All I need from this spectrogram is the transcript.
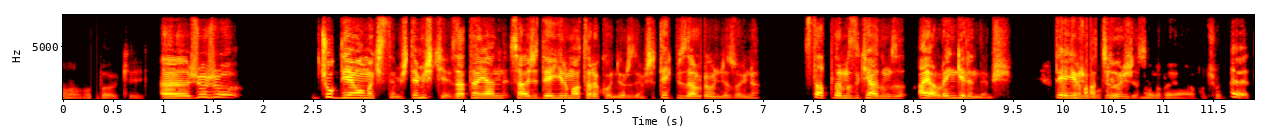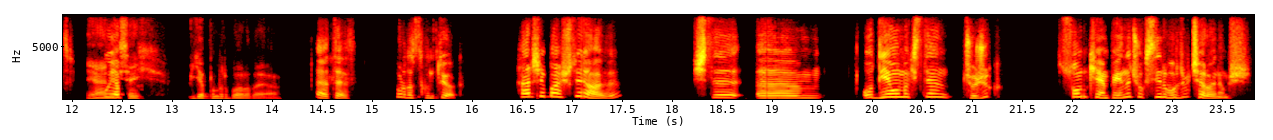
Tamam o da okey. Ee, Jojo çok DM olmak istemiş. Demiş ki zaten yani sadece D20 atarak oynuyoruz demişti. Tek bir zarla oynayacağız oyunu. Statlarınızı kağıdınızı ayarlayın gelin demiş. Bu D20 çok atacağız oynayacağız. bu arada ya. Bu çok Evet. yani yap- şey yapılır bu arada ya. Evet evet. Burada sıkıntı yok. Her şey başlıyor abi. İşte eee, o DM olmak isteyen çocuk son campaign'de çok sinir bozucu bir çar oynamış.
